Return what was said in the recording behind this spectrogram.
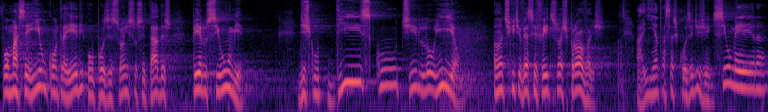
Formar-se-iam contra ele oposições suscitadas pelo ciúme. Discu Discuti-lo-iam antes que tivesse feito suas provas. Aí entra essas coisas de gente ciumeira.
